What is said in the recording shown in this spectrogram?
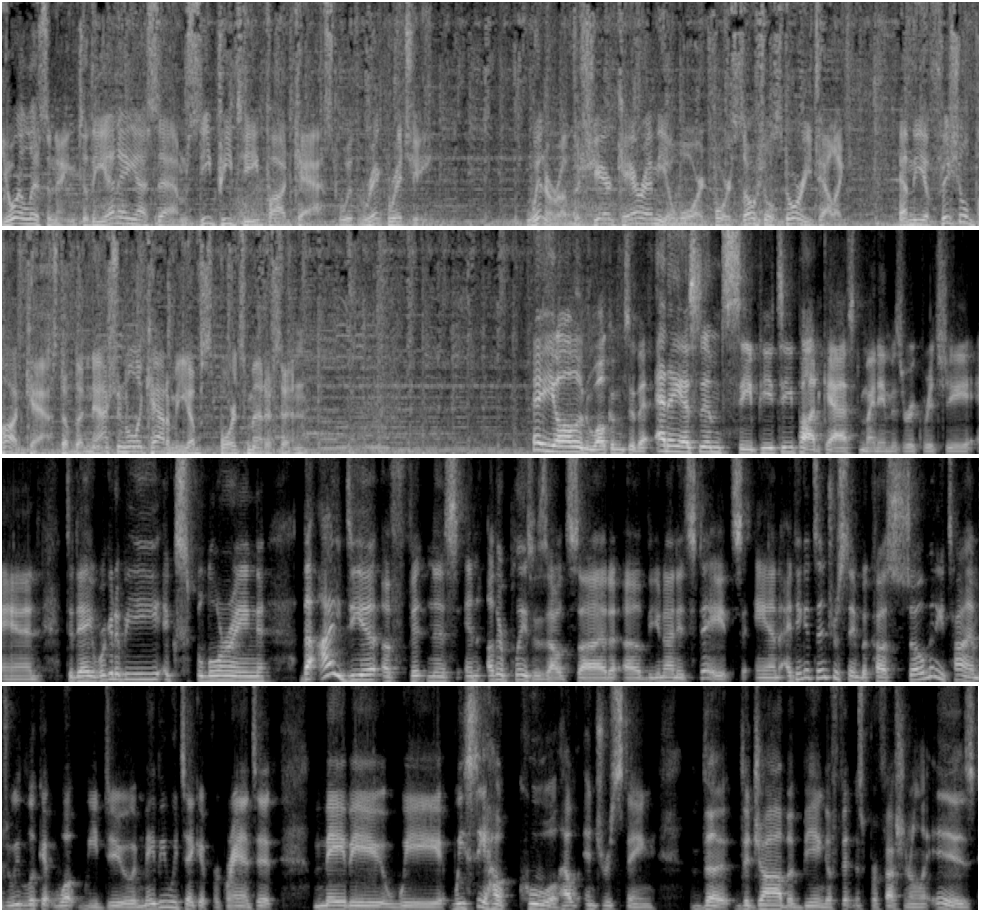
You're listening to the NASM CPT podcast with Rick Richey, winner of the Sharecare Emmy Award for Social Storytelling and the official podcast of the National Academy of Sports Medicine. Hey, y'all, and welcome to the NASM CPT podcast. My name is Rick Richey, and today we're going to be exploring the idea of fitness in other places outside of the United States. And I think it's interesting because so many times we look at what we do and maybe we take it for granted. Maybe we we see how cool, how interesting the the job of being a fitness professional is.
